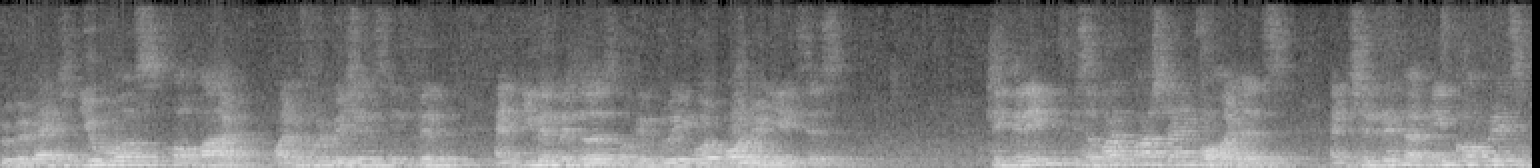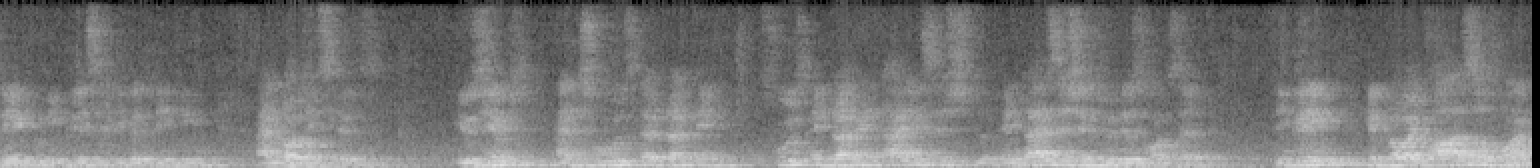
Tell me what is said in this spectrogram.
to prototypes, new works of art, wonderful visions in film, and even methods of improving what already exists. Tinkering is a fun pastime for adults, and children that incorporates play to increase critical thinking and logic skills. Museums and schools that run in, schools and run entire, ses- entire sessions with this concept. Tinkering can provide hours of fun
